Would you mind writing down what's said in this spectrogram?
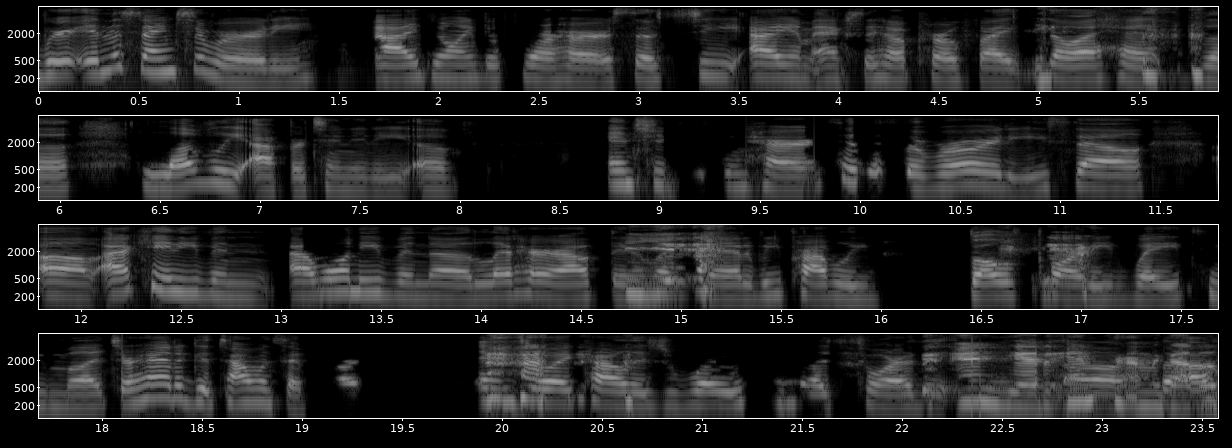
we're in the same sorority. I joined before her, so she I am actually her prophyte. So I had the lovely opportunity of introducing her to the sorority. So um, I can't even, I won't even uh, let her out there like Yeah. that. We probably both Yeah. partied way too much or had a good time. I say party. Enjoy college way too much toward The the end, yeah, the end kind of got a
